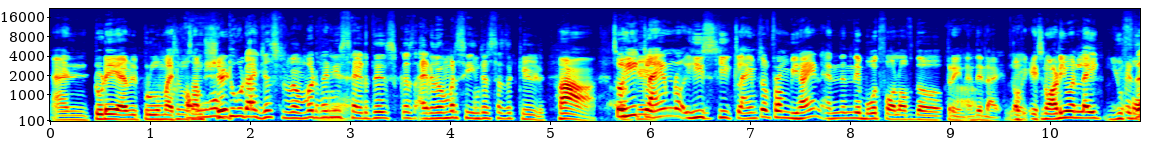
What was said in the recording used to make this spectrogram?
And today I will prove myself Oh, some shit. dude, I just remembered when you said this because I remember seeing this as a kid. Ha. So he climbed. He's he climbs up from behind, and then they both fall off the train and they ah, die. like- okay, it's not even like you fall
